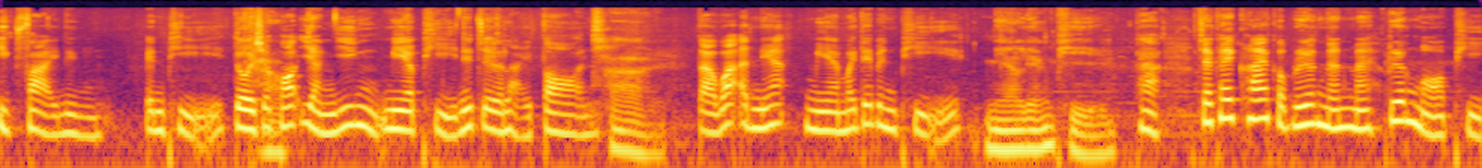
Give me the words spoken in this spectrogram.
อีกฝ่ายหนึ่งเป็นผี โดยเฉพาะอย่างยิ่งเมียผีเนี่ยเจอหลายตอน ใช่ แต่ว่าอันเนี้ยเมียไม่ได้เป็นผี เมียเลี้ยงผี ค่ะ จะคล้าย ๆ กับเรื่องนั้นไหมเรื่องหมอผี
